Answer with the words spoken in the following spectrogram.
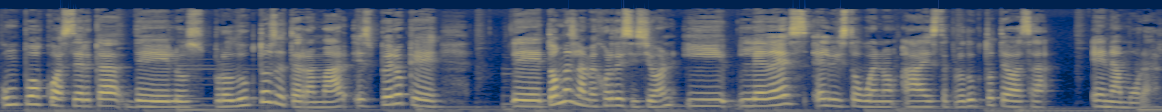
un poco acerca de los productos de Terramar. Espero que eh, tomes la mejor decisión y le des el visto bueno a este producto, te vas a enamorar.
